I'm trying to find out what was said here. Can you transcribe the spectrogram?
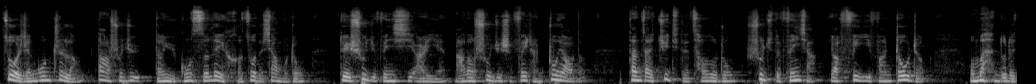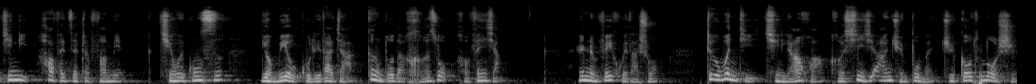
做人工智能、大数据等与公司内合作的项目中，对数据分析而言，拿到数据是非常重要的，但在具体的操作中，数据的分享要费一番周折，我们很多的精力耗费在这方面，请问公司？有没有鼓励大家更多的合作和分享？任正非回答说：“这个问题，请梁华和信息安全部门去沟通落实，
